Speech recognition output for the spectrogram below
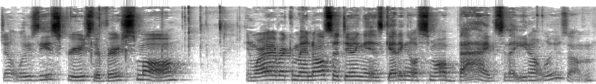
don't lose these screws. They're very small. And what I recommend also doing is getting a small bag so that you don't lose them.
